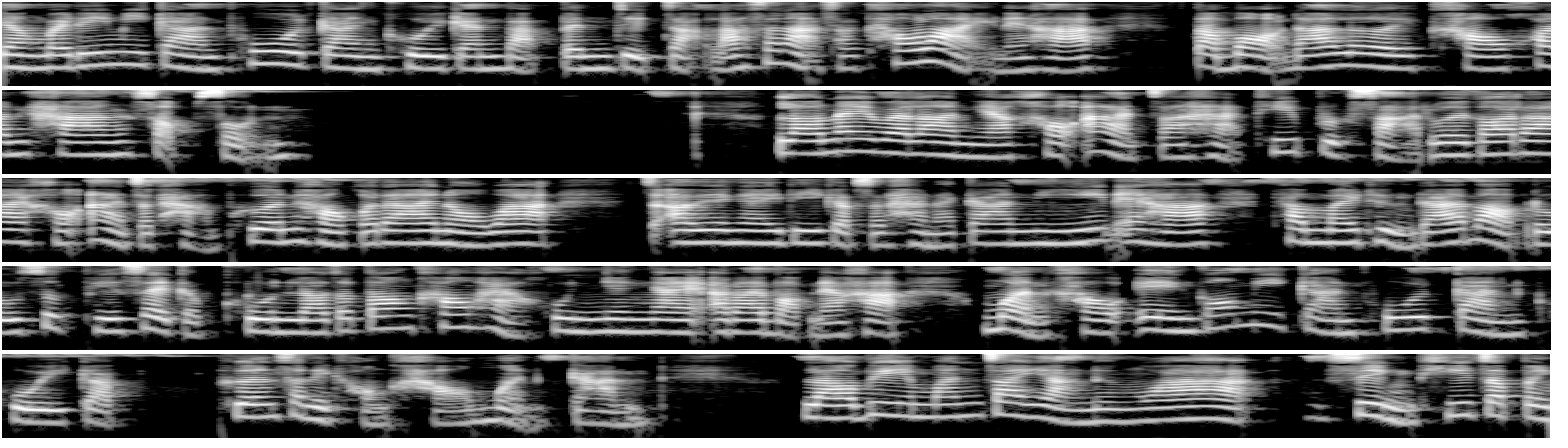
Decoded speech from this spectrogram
ยังไม่ได้มีการพูดการคุยกันแบบเป็นจิตจลักษณะสักเท่าไหร่นะคะ แต่บอกได้เลยเขาค่อนข้างสับสน แล้วในเวลาเนี้ยเขาอาจจะหาที่ปรึกษาด้วยก็ได้ เขาอาจจะถามเพื่อนเขาก็ได้เนาะว่า จะเอายังไงดีกับสถานการณ์นี้นะคะทำไมถึงได้แบบรู้สึกพิเศษกับคุณ แล้วจะต้องเข้าหาคุณยังไงอะไรแบบเนี้ยค่ะ เหมือนเขาเองก็มีการพูดกันคุยกับเพื่อนสนิทของเขาเหมือนกัน แล้วบีมั่นใจอย่างหนึ่งว่า สิ่งที่จะเป็น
